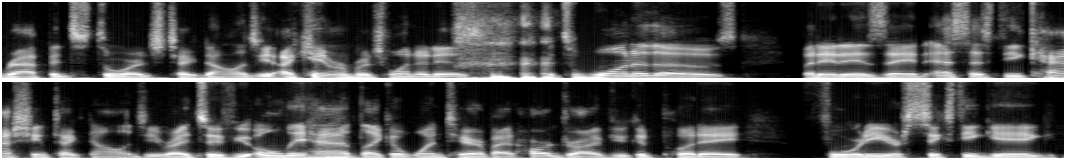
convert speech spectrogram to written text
Rapid Storage Technology. I can't remember which one it is. it's one of those, but it is an SSD caching technology, right? So if you only had like a one terabyte hard drive, you could put a 40 or 60 gig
